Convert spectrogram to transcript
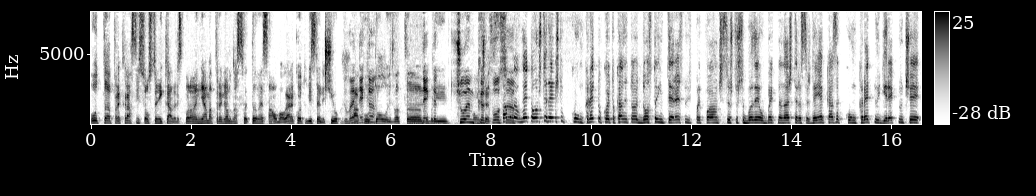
от а, прекрасни собствени кадри. Според мен няма треньор на света, не само в България, който би се лишил, Добре, ако нека- отдолу идват а, Нека добри чуем момчета. какво Само да са... вмета още нещо конкретно, което каза, то е доста интересно и предполагам, че също ще бъде обект на нашите разсъждения. Каза конкретно и директно, че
